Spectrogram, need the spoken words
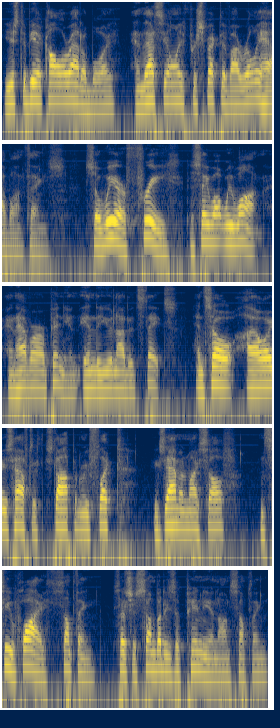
used to be a Colorado boy, and that's the only perspective I really have on things. So we are free to say what we want and have our opinion in the United States. And so I always have to stop and reflect, examine myself, and see why something, such as somebody's opinion on something,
